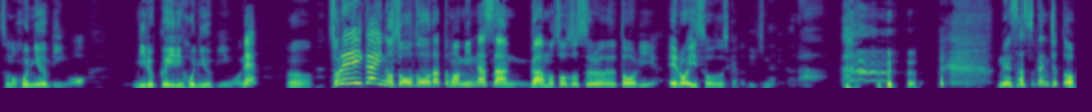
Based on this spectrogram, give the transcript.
その哺乳瓶を。ミルク入り哺乳瓶をね。うん。それ以外の想像だと、まあ皆さんがもう想像する通り、エロい想像しかできないから。ね、さすがにちょっと、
